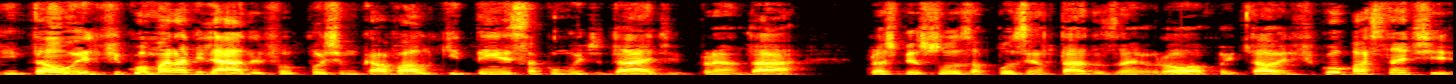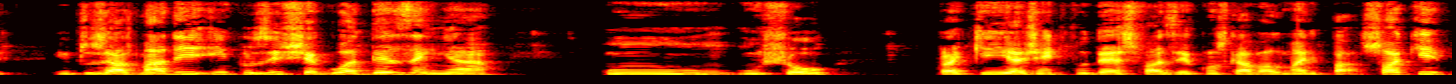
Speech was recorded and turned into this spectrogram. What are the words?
Então ele ficou maravilhado. Ele falou: Poxa, um cavalo que tem essa comodidade para andar, para as pessoas aposentadas na Europa e tal. Ele ficou bastante entusiasmado e, inclusive, chegou a desenhar um, um show para que a gente pudesse fazer com os cavalos maripá. Só que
